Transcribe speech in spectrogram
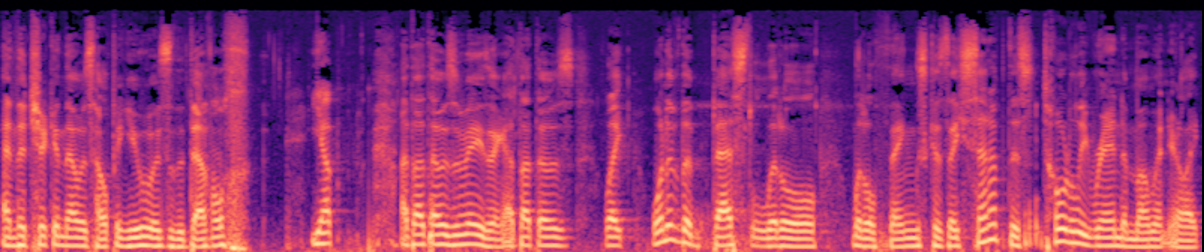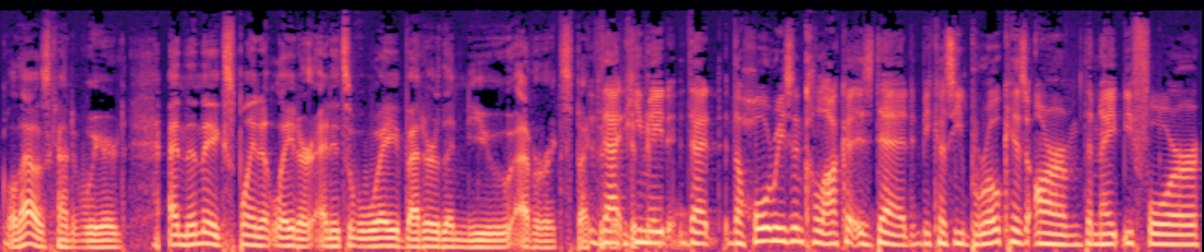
and the chicken that was helping you was the devil. Yep. I thought that was amazing. I thought that was like one of the best little little things because they set up this totally random moment. And you're like, well, that was kind of weird, and then they explain it later, and it's way better than you ever expected. that he be. made that the whole reason Calaca is dead because he broke his arm the night before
